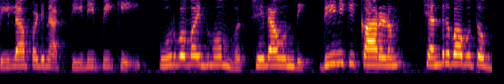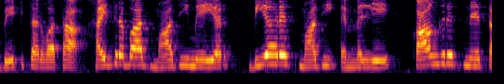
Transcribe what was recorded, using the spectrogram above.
డీలా పడిన టీడీపీకి పూర్వవైభవం వచ్చేలా ఉంది. దీనికి కారణం చంద్రబాబుతో భేటీ తర్వాత హైదరాబాద్ మాజీ మేయర్ బీఆర్ఎస్ మాజీ ఎమ్మెల్యే కాంగ్రెస్ నేత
